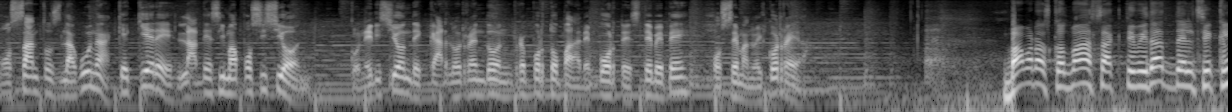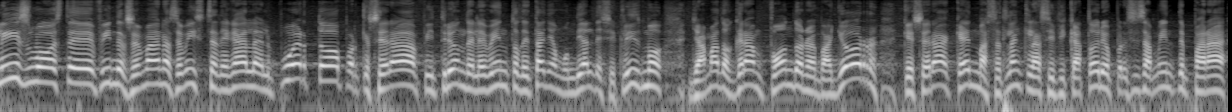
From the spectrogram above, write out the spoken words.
o Santos Laguna que quiere la décima posición. Con edición de Carlos Rendón, reportó para Deportes TVP José Manuel Correa. Vámonos con más actividad del ciclismo. Este fin de semana se viste de gala el puerto porque será anfitrión del evento de talla mundial de ciclismo llamado Gran Fondo Nueva York, que será acá en Mazatlán clasificatorio precisamente para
